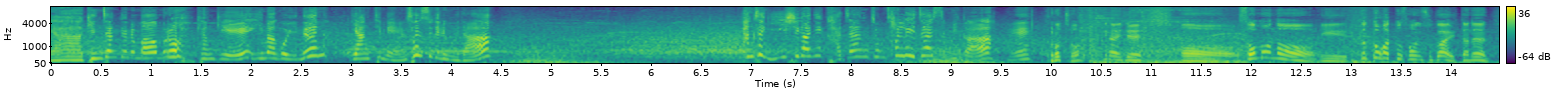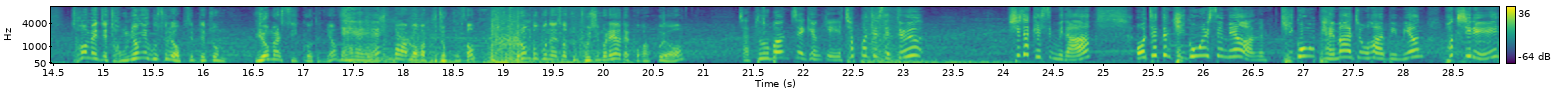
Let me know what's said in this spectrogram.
야 긴장되는 마음으로 경기에 임하고 있는 양 팀의 선수들입니다. 항상 이 시간이 가장 좀 설레지 않습니까? 네. 그렇죠. 특히나 이제 어, 서머너 이 뜻도가또 선수가 일단은 처음에 이제 정령의 구슬이 없을 때 좀 위험할 수 있거든요. 네. 어, 슈퍼하머가 부족해서 그런 부분에서 좀 조심을 해야 될 것 같고요. 자, 두 번째 경기 첫 번째 세트 시작했습니다. 어쨌든 기공을 쓰면 기공 배마 조합이면 확실히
